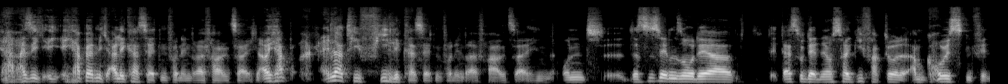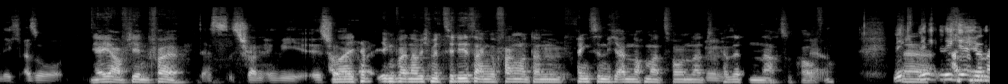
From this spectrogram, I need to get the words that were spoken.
ja, weiß ich, ich, ich habe ja nicht alle Kassetten von den drei Fragezeichen, aber ich habe relativ viele Kassetten von den drei Fragezeichen. Und äh, das ist eben so der, das ist so der Nostalgiefaktor am größten, finde ich. Also ja, ja, auf jeden Fall. Das ist schon irgendwie. Ist schon aber ich habe irgendwann habe ich mit CDs angefangen und dann mhm. fängst du nicht an, nochmal 200 mhm. Kassetten nachzukaufen. Ja. Nicht, äh, nicht, nicht hast, du einen,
